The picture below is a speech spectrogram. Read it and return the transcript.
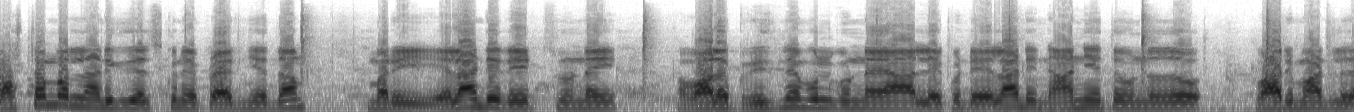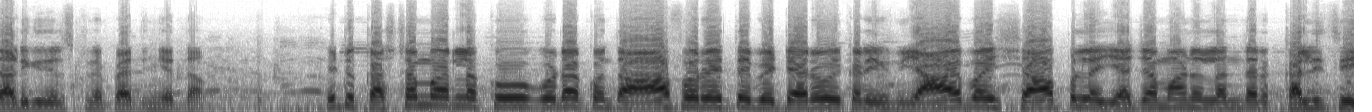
కస్టమర్లను అడిగి తెలుసుకునే ప్రయత్నం చేద్దాం. మరి ఎలాంటి రేట్స్ ఉన్నాయి? వాళ్ళకు రీజనబుల్గా ఉన్నాయా? లేకుంటే ఎలాంటి నాణ్యత ఉన్నదో వారి మాటలు అడిగి తెలుసుకునే ప్రయత్నం చేద్దాం. ఇటు కస్టమర్లకు కూడా కొంత ఆఫర్ అయితే పెట్టారు. ఇక్కడ యాభై షాపుల యజమానులందరూ కలిసి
